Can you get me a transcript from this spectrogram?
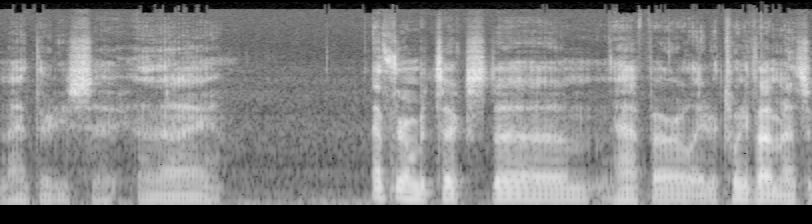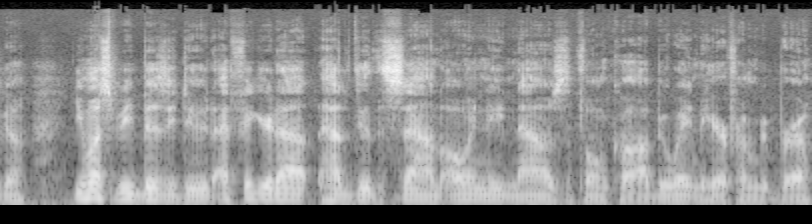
9:36, and then I I threw him a text um, half hour later, 25 minutes ago. You must be busy, dude. I figured out how to do the sound. All we need now is the phone call. I'll be waiting to hear from you, bro.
